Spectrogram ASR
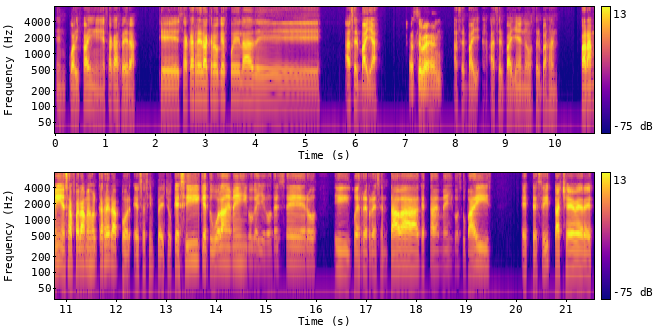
en qualifying en esa carrera. Que esa carrera creo que fue la de Azerbaiyán. Azerbaiyán. Azerbaiyán, Azerbaiyán o Azerbaiyán para mí esa fue la mejor carrera por ese simple hecho. Que sí, que tuvo la de México, que llegó tercero y pues representaba que estaba en México su país. Este sí, está chévere,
